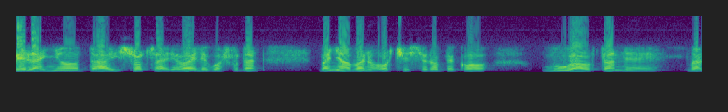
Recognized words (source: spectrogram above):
bela ino eta izotza ere, bai, leku askotan, baina, bueno, hortxe zeropeko muga hortan, e, ba,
